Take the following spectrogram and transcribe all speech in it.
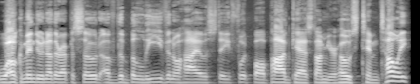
Welcome into another episode of the Believe in Ohio State Football podcast. I'm your host, Tim Tully.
